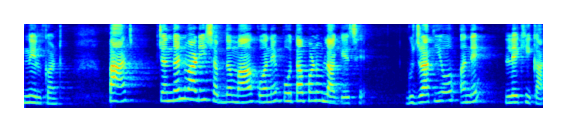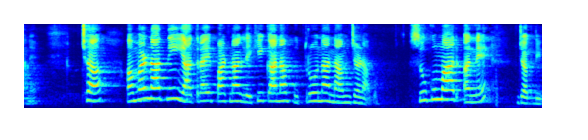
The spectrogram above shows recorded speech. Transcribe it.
નીલકંઠ. પાંચ, ચંદનવાડી શબ્દમાં કોને પોતાપણું લાગે છે? ગુજરાતીઓ અને લેખિકાને. છ, અમરનાથની યાત્રાએ પાઠના લેખિકાના પુત્રોના નામ જણાવો. સુકુમાર અને જગદીપ.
